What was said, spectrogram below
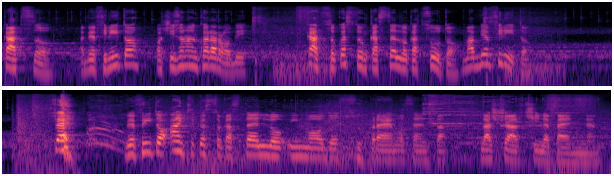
Cazzo, abbiamo finito? O ci sono ancora robi? Cazzo, questo è un castello cazzuto. Ma abbiamo finito. Sì! Abbiamo finito anche questo castello in modo supremo, senza lasciarci le penne.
